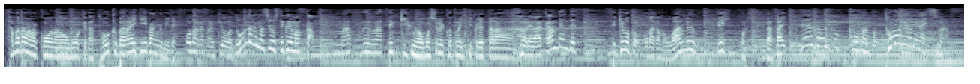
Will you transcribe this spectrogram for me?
様々なコーナーを設けたトークバラエティ番組です。小高さん今日はどんな話をしてくれますか？まずは、関君が面白いことを言ってくれたら、それは勘弁です。関本小高のワンルーム、ぜひお聞きください。前半と後半と共にお願いします。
